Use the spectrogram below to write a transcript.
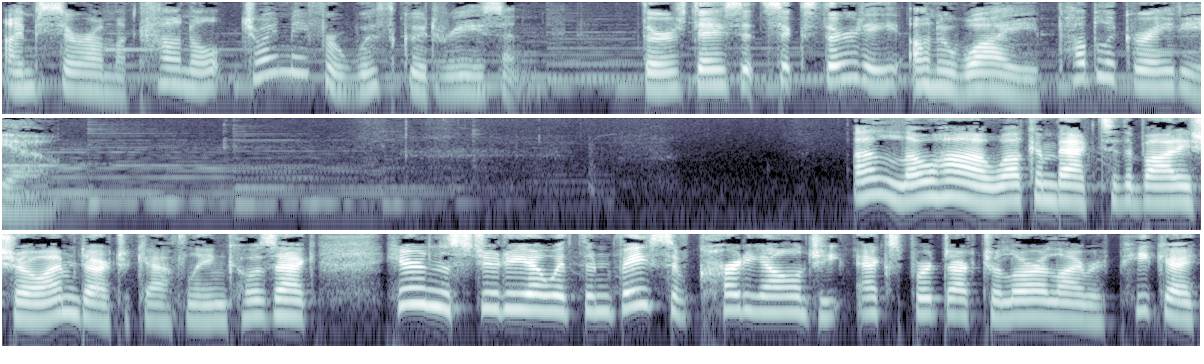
I'm Sarah McConnell. Join me for With Good Reason. Thursdays at 6:30 on Hawaii Public Radio. Aloha. Welcome back to the Body Show. I'm Dr. Kathleen Kozak here in the studio with invasive cardiology expert Dr. Lorelei Repique.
